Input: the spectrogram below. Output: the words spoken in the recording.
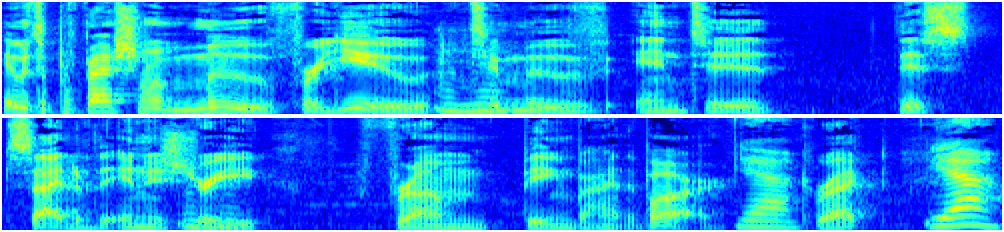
It was a professional move for you mm-hmm. to move into this side of the industry mm-hmm. From being behind the bar. Yeah. correct. Yeah,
